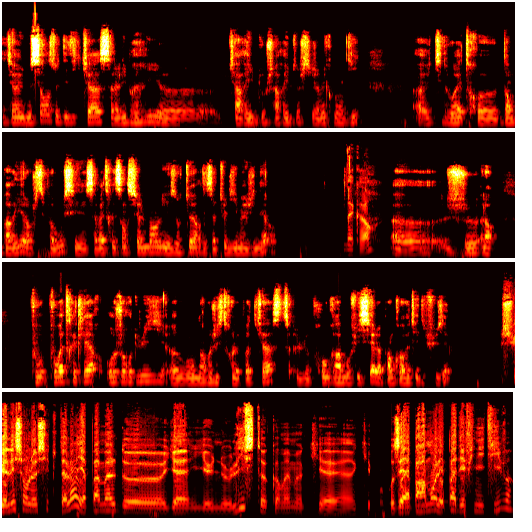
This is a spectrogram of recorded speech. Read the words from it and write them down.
il y a une séance de dédicace à la librairie euh, Carib ou Charib, je sais jamais comment on dit, euh, qui doit être euh, dans Paris. Alors je sais pas où, c'est, ça va être essentiellement les auteurs des ateliers imaginaires. D'accord. Euh, je, alors, pour, pour être très clair, aujourd'hui euh, où on enregistre le podcast, le programme officiel n'a pas encore été diffusé. Je suis allé sur le site tout à l'heure, il y a pas mal de, il y a, il y a une liste quand même qui est, qui est proposée. Apparemment, elle n'est pas définitive.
